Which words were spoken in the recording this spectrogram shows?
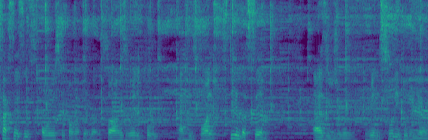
Success is always powerful. The song is really cool, and his voice still the same as usual, really soothing to the ear.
